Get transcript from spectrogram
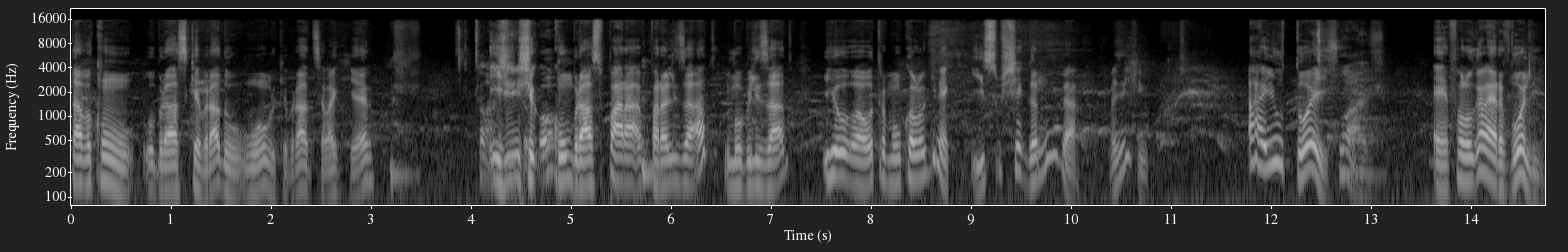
Tava com o braço quebrado, o ombro quebrado, sei lá o que era. E ele chegou com o braço para- paralisado, imobilizado, e a outra mão com a long neck. Isso chegando no lugar. Mas enfim. Aí o Toy Suave. é, falou, galera, vou ali.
